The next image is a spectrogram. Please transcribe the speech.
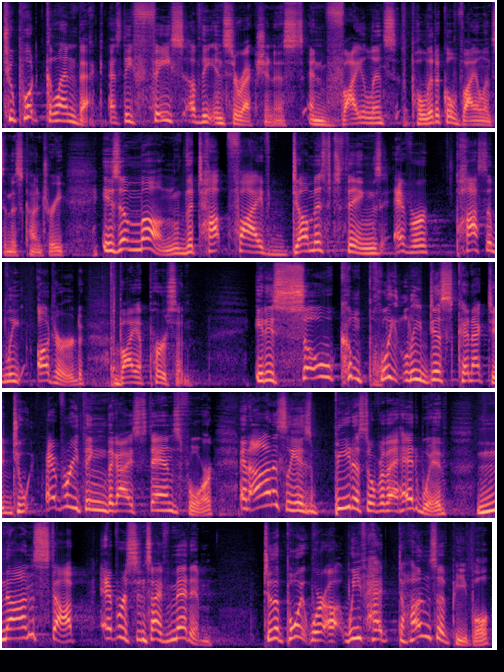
to put Glenn Beck as the face of the insurrectionists and violence, political violence in this country, is among the top five dumbest things ever possibly uttered by a person. It is so completely disconnected to everything the guy stands for, and honestly has beat us over the head with nonstop ever since I've met him. To the point where uh, we've had tons of people,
